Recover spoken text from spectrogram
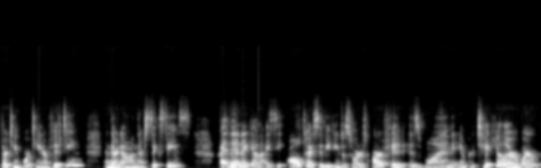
13, 14, or 15, and they're now in their 60s. And then again, I see all types of eating disorders. ARFID is one in particular where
